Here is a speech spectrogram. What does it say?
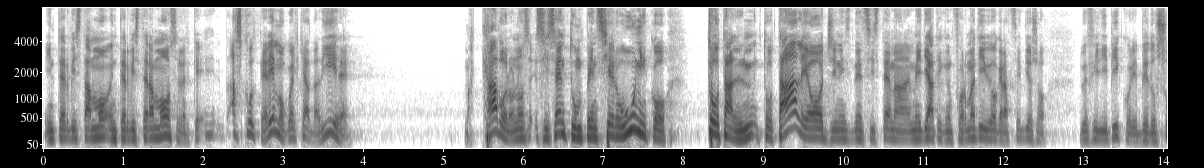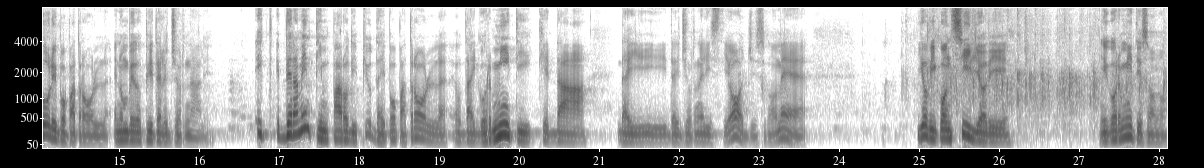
intervisterà Mosler, che ascolteremo quel che ha da dire. Ma cavolo, non, si sente un pensiero unico, total, totale oggi nel, nel, sistema mediatico informativo. Io, grazie a Dio ho due figli piccoli e vedo solo i Patrol e non vedo più i telegiornali. E, veramente imparo di più dai Patrol o dai Gormiti che da, dai, dai giornalisti oggi. Secondo me io vi consiglio di... I gormiti sono,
